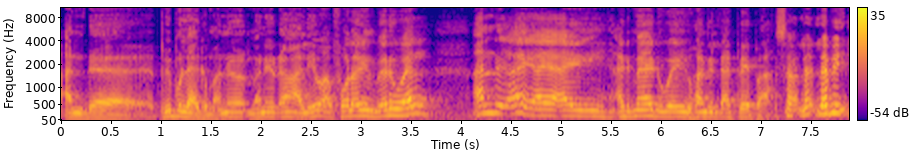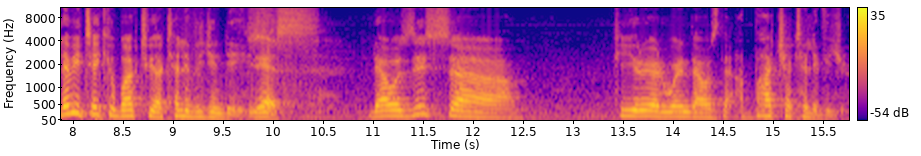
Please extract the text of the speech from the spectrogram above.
And uh, people like Manu Manu Ali are following very well. And I, I, I admire the way you handled that paper. so let, let me let me take you back to your television days. Yes. There was this uh, period when there was the Abacha television.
